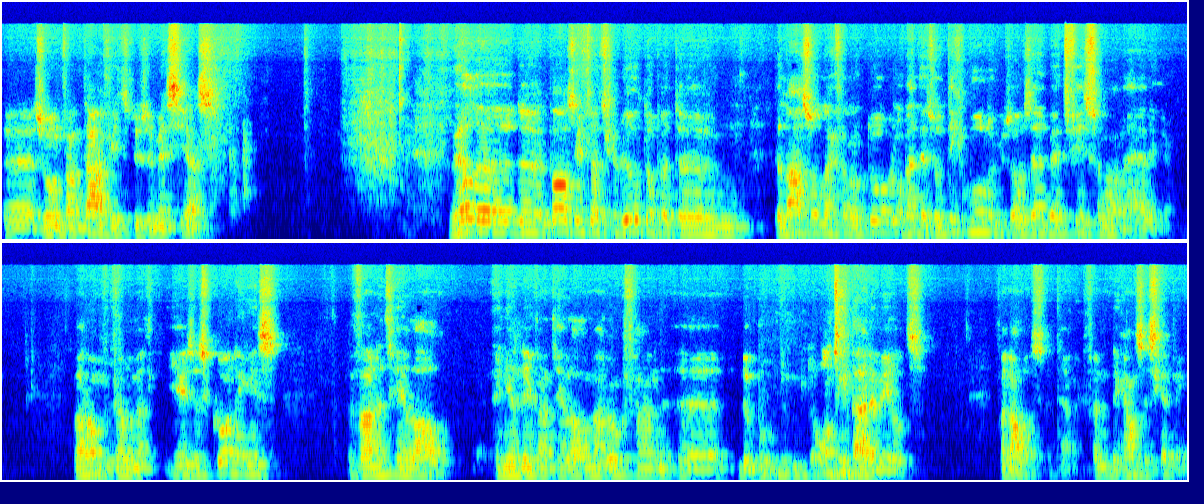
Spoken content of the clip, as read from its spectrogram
uh, zoon van David, dus de Messias. Wel, uh, de paus heeft dat gewild op het, uh, de laatste zondag van oktober, omdat hij zo dicht mogelijk zou zijn bij het feest van alle heiligen. Waarom? Wel omdat Jezus koning is van het heelal, en niet alleen van het heelal, maar ook van de, de, de, onzichtbare wereld. Van alles, uiteindelijk, van de ganse schepping.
